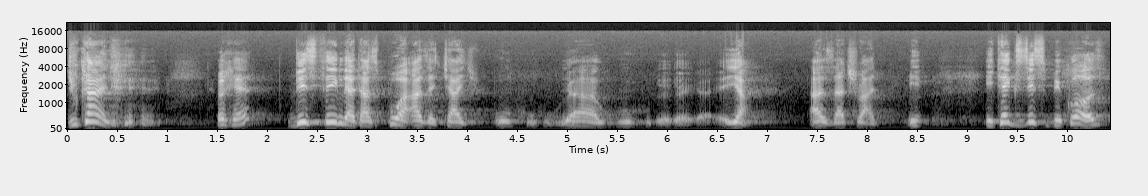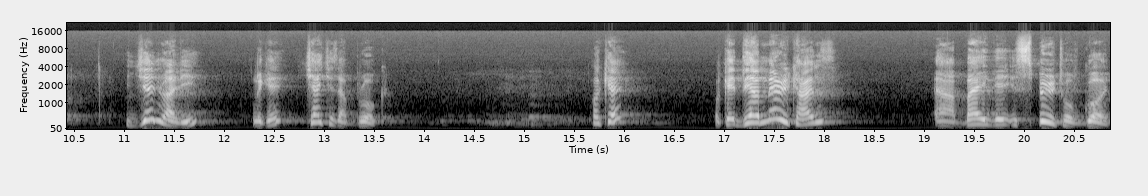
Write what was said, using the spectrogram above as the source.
You can't. okay? This thing that as poor as a church, yeah, as that right, it, it exists because generally Okay? Churches are broke. Okay? Okay? The Americans, uh, by the Spirit of God,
